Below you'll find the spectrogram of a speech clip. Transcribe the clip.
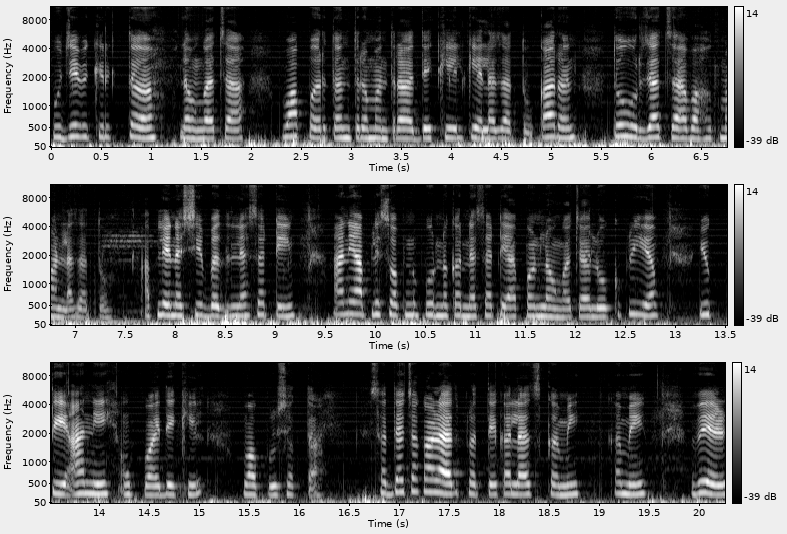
पूजेव्यतिरिक्त लवंगाचा वापर तंत्रमंत्रात देखील केला जातो. कारण तो ऊर्जाचा वाहक मानला जातो. आपले नशीब बदलण्यासाठी आणि आपले स्वप्न पूर्ण करण्यासाठी आपण लवंगाच्या लोकप्रिय युक्ती आणि उपाय देखील वापरू शकता. सध्याच्या काळात प्रत्येकालाच कमी कमी वेळ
